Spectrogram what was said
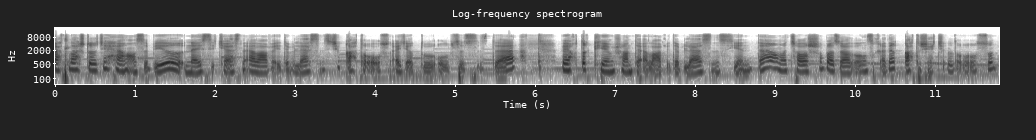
Qatılaşdırıcı hər hansı bir nəyisə içərisinə əlavə edə bilərsiniz ki, qatı olsun. Əgər duru olubsa sizdə və yaxud da krem şanti əlavə edə bilərsiniz yenidən, amma çalışın bacardığınız qədər qatı şəkildə olsun.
